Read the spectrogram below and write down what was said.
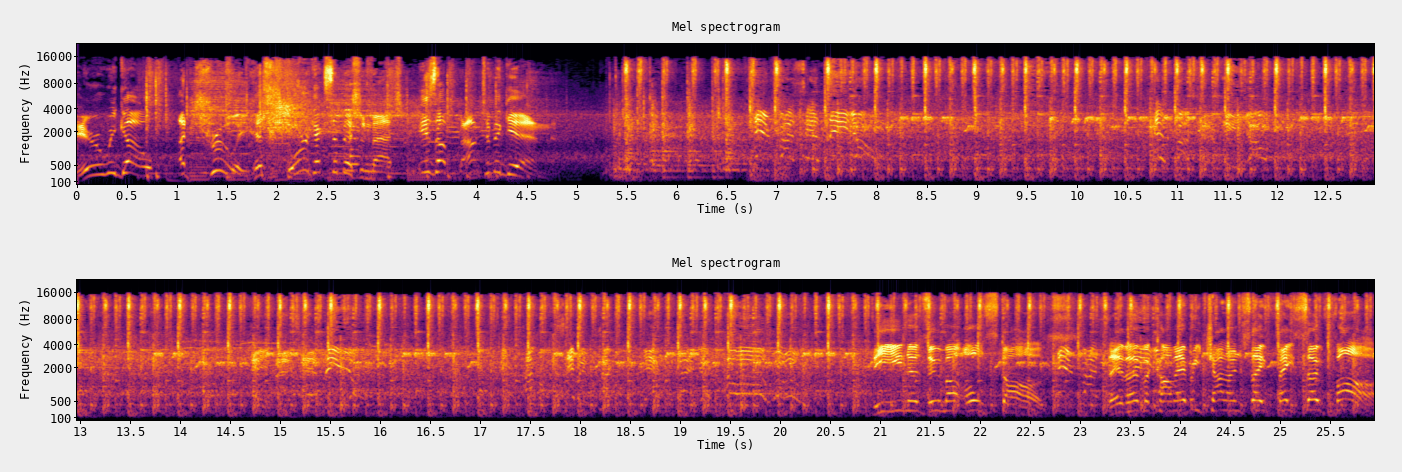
Here we go. A truly historic exhibition match is about to begin. The Inazuma All-Stars. They've overcome every challenge they've faced so far.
